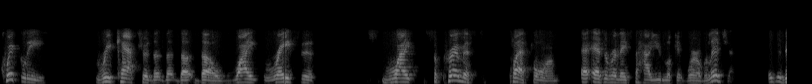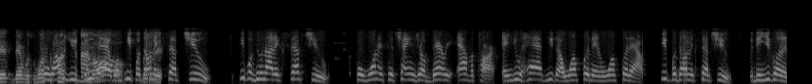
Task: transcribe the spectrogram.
quickly recapture the, the, the, the white racist, white supremacist platform as it relates to how you look at world religion. There, there was once Well, why would you do that when people don't accept you? People do not accept you for wanting to change your very avatar, and you have you got one foot in and one foot out. People don't accept you, but then you're gonna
